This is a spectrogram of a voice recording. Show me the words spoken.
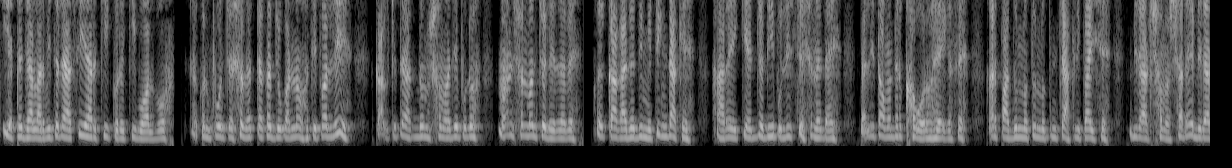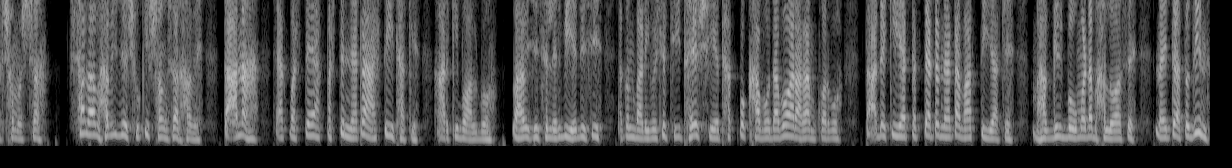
কি একটা জ্বালার ভিতরে আসি আর কি করে কি বলব? এখন পঞ্চাশ হাজার টাকা জোগাড় না হতে পারলি কালকে তো একদম সমাজে পুরো মান সম্মান চলে যাবে। ওই কাকা যদি মিটিং ডাকে আর এই কেস যদি পুলিশ স্টেশনে দেয় তাহলে তো আমাদের খবর হয়ে গেছে। আর পাদুর নতুন নতুন চাকরি পাইছে। বিরাট সমস্যা রে বিরাট সমস্যা। সারা ভাবি যে সুখী সংসার হবে। তা না এক পাশতে এক পাশতে নেটা আসতেই থাকে। আর কি বলব? ভাবিছি ছেলের বিয়ে দিছি এখন বাড়ি বসে চিত হয়ে শুয়ে থাকব খাব দাবো আর আরাম করব। তা দেখি একটা তেটা নেটা বাড়তেই আছে। ভাগ্যিস বৌমাটা ভালো আছে। নাই তো এতদিন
